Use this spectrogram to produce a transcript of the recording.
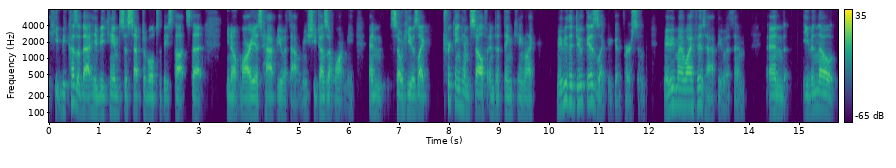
he because of that he became susceptible to these thoughts that you know Maria's happy without me, she doesn't want me, and so he was like tricking himself into thinking like maybe the Duke is like a good person, maybe my wife is happy with him, and even though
